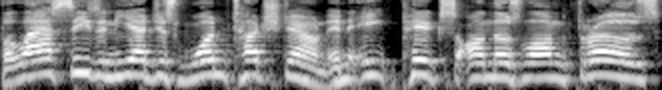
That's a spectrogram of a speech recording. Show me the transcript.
But last season, he had just one touchdown and eight picks on those long throws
